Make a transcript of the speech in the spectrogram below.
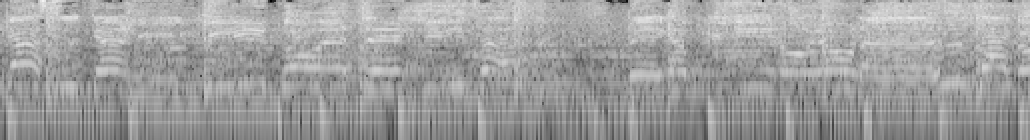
かすかに聞こえてきた女神のような歌声。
